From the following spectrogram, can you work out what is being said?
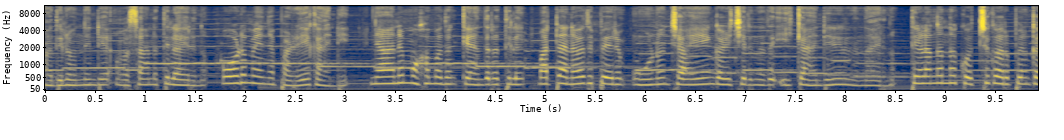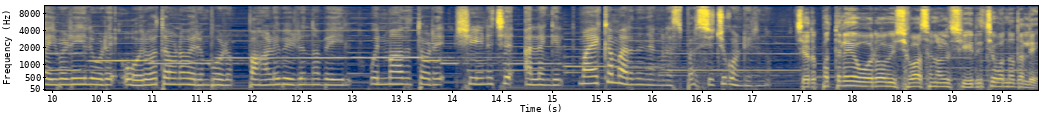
അതിലൊന്നിന്റെ അവസാനത്തിലായിരുന്നു ഓടുമേഞ്ഞ പഴയ കാന്റീൻ. ഞാനും മുഹമ്മദും കേന്ദ്രത്തിലെ മറ്റനവധി പേരും ഊണും ചായയും കഴിച്ചിരുന്നത് ഈ കാന്റീനിൽ നിന്നായിരുന്നു. തിളങ്ങുന്ന കൊച്ചു കറുപ്പൻ കൈവഴിയിലൂടെ ഓരോ തവണ വരുമ്പോഴും പാളി വീഴുന്ന വെയിൽ ഉന്മാദത്തോടെ ക്ഷീണിച്ച് അല്ലെങ്കിൽ മയക്കമറന്ന് ഞങ്ങളെ സ്പർശിച്ചുകൊണ്ടിരുന്നു ചെറുപ്പത്തിലെ ഓരോ വിശ്വാസങ്ങൾ ശീലിച്ചു വന്നതല്ലേ?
